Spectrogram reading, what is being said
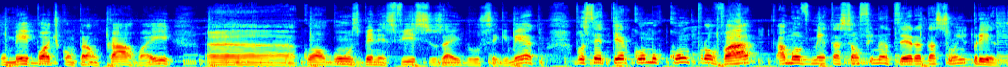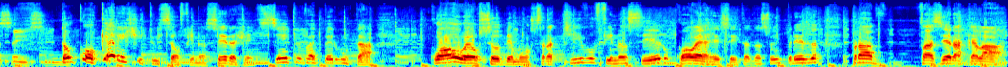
o MEI pode comprar um carro aí, ah, com alguns benefícios aí do segmento, você ter como comprovar a movimentação financeira da sua empresa. Sim, sim. Então, qualquer instituição financeira, a gente sempre vai perguntar qual é o seu demonstrativo financeiro, qual é a receita da sua empresa, para fazer aquela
